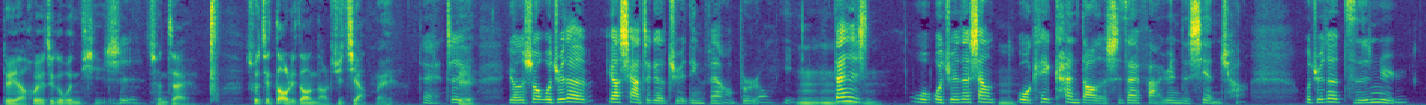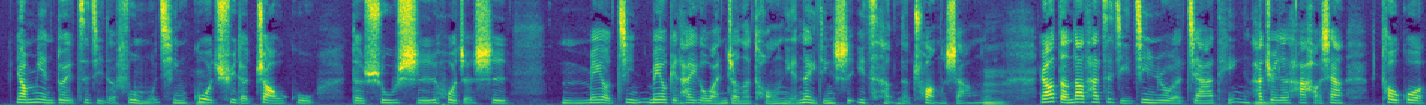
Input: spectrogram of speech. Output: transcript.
对呀，会有这个问题是存在。所以这道理到哪儿去讲嘞？对，这有的时候我觉得要下这个决定非常不容易。嗯嗯。但是我我觉得像我可以看到的是，在法院的现场，我觉得子女要面对自己的父母亲过去的照顾的疏失，或者是。嗯，没有进，没有给他一个完整的童年，那已经是一层的创伤了。嗯，然后等到他自己进入了家庭，他觉得他好像透过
